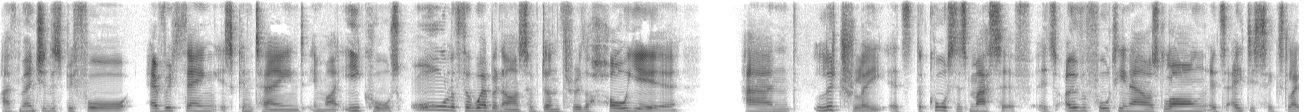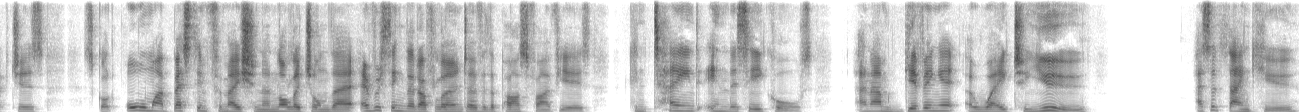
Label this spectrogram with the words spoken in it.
I've mentioned this before, everything is contained in my e-course. All of the webinars I've done through the whole year and literally it's the course is massive. It's over 14 hours long, it's 86 lectures, it's got all my best information and knowledge on there, everything that I've learned over the past five years contained in this e-course. And I'm giving it away to you as a thank you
